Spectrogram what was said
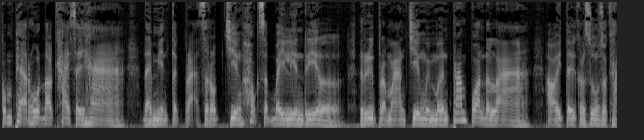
កុម្ភៈរហូតដល់ខែសីហាដែលមានទឹកប្រាក់សរុបជាង63លានរៀលឬប្រមាណជាង15000ដុល្លារឲ្យទៅក្រសួងសុខា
